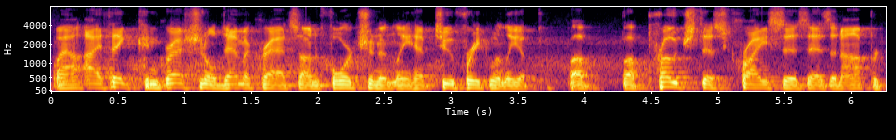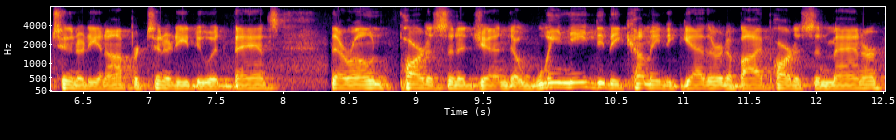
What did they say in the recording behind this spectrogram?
Well, I think congressional Democrats, unfortunately, have too frequently ap- ap- approached this crisis as an opportunity, an opportunity to advance their own partisan agenda. We need to be coming together in a bipartisan manner.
